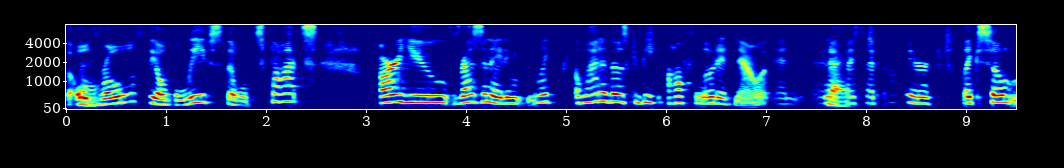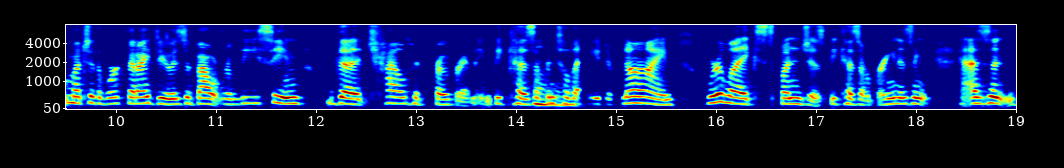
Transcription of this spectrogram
The old right. roles, the old beliefs, the old thoughts. Are you resonating? Like a lot of those can be offloaded now. And and right. as I said earlier, like so much of the work that I do is about releasing the childhood programming because up mm-hmm. until the age of nine, we're like sponges because our brain isn't hasn't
